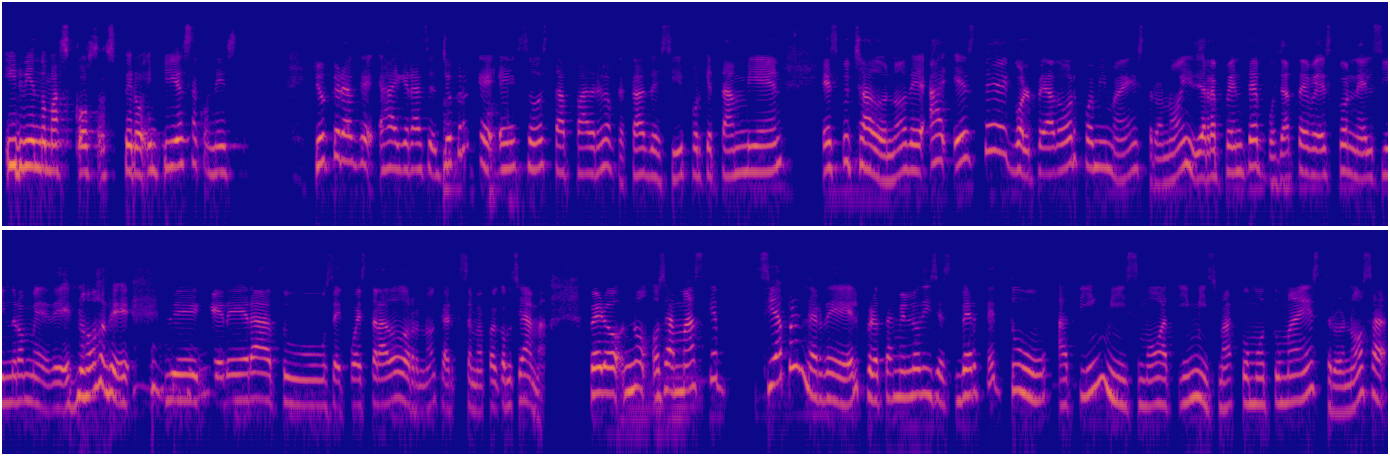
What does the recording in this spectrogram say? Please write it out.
ir viendo más cosas, pero empieza con esto. Yo creo que, ay, gracias. Yo creo que eso está padre lo que acabas de decir, porque también he escuchado, ¿no? De, ay, este golpeador fue mi maestro, ¿no? Y de repente, pues ya te ves con el síndrome de, ¿no? De, de querer a tu secuestrador, ¿no? Que ahorita se me fue, ¿cómo se llama? Pero no, o sea, más que sí aprender de él, pero también lo dices, verte tú a ti mismo, a ti misma como tu maestro, ¿no? O sea,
